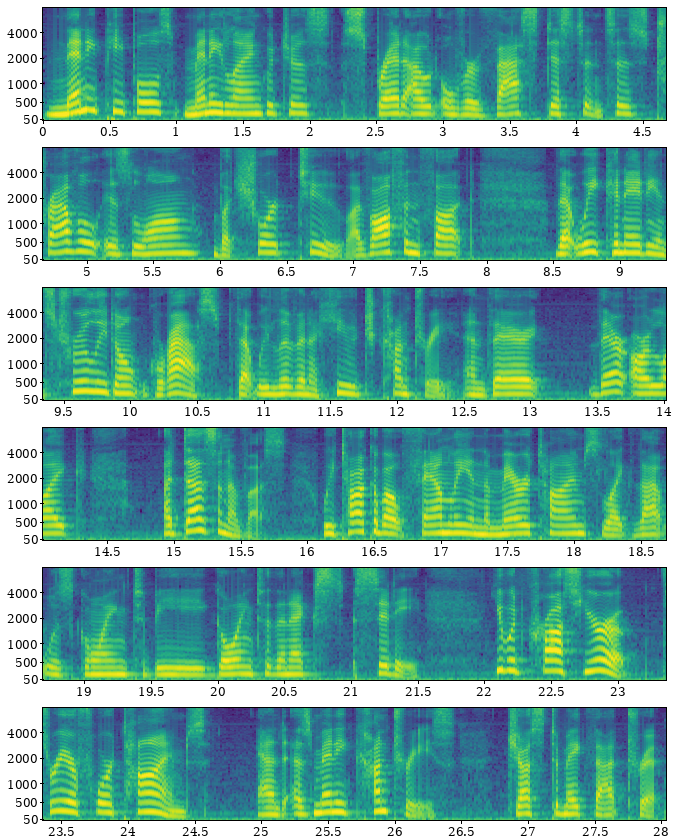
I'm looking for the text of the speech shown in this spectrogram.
many peoples, many languages spread out over vast distances. Travel is long but short too. I've often thought that we Canadians truly don't grasp that we live in a huge country, and there, there are like a dozen of us. We talk about family in the Maritimes like that was going to be going to the next city. You would cross Europe three or four times and as many countries just to make that trip.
